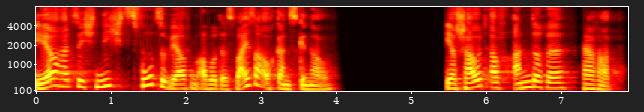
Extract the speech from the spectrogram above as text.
er hat sich nichts vorzuwerfen, aber das weiß er auch ganz genau. Er schaut auf andere herab.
